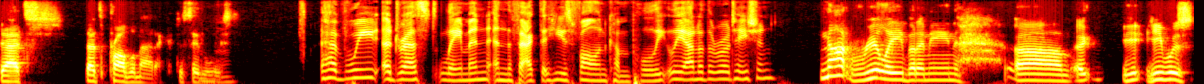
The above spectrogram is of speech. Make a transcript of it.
that's that's problematic to say the Mhm. least. have we addressed Layman and the fact that he's fallen completely out of the rotation? Not really, but I mean, um, he, he was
